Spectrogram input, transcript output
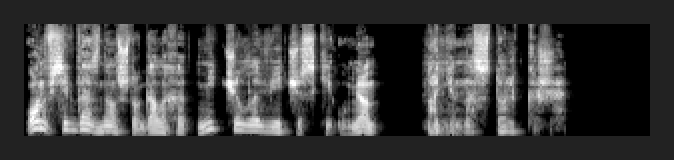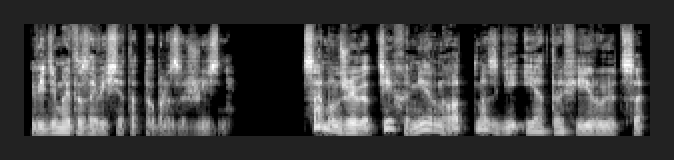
Он всегда знал, что Галахат нечеловечески умен, но не настолько же. Видимо, это зависит от образа жизни. Сам он живет тихо, мирно, вот мозги и атрофируются.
